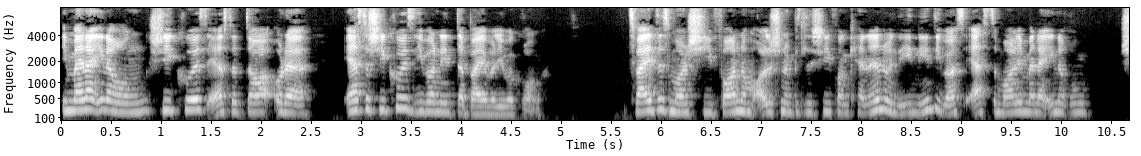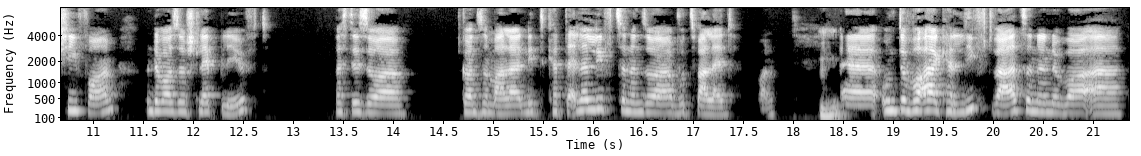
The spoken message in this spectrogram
in meiner Erinnerung, Skikurs, erster Tag, oder erster Skikurs, ich war nicht dabei, weil ich war krank. Zweites Mal Skifahren, haben alle schon ein bisschen Skifahren kennen und ich nicht. Ich war das erste Mal in meiner Erinnerung Skifahren und da war so ein Schlepplift. Weißt du, so ein ganz normaler, nicht Kartellerlift, sondern so ein, wo zwei Leute waren. Mhm. Äh, und da war auch kein Liftwart, sondern da war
